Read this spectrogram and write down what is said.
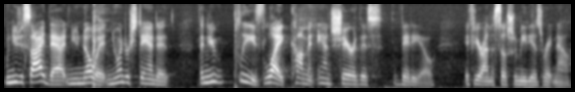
when you decide that and you know it and you understand it, then you please like, comment, and share this video if you're on the social medias right now.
